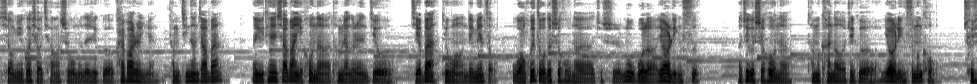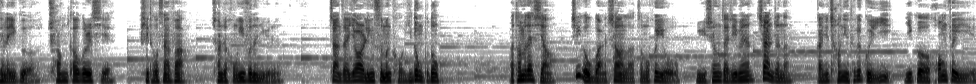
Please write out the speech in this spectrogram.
小明和小强是我们的这个开发人员，他们经常加班。那有一天下班以后呢，他们两个人就结伴就往那边走。往回走的时候呢，就是路过了幺二零四。那这个时候呢。他们看到这个幺二零四门口出现了一个穿高跟鞋、披头散发、穿着红衣服的女人，站在幺二零四门口一动不动。啊，他们在想，这个晚上了，怎么会有女生在这边站着呢？感觉场景特别诡异。一个荒废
